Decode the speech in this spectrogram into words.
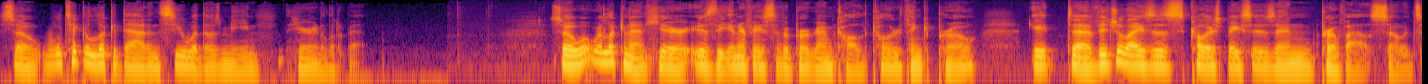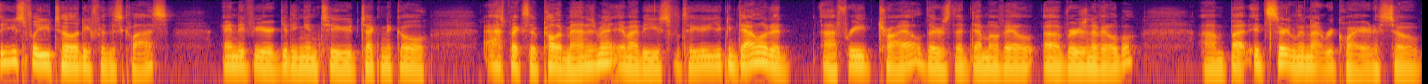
So we'll take a look at that and see what those mean here in a little bit. So what we're looking at here is the interface of a program called ColorThink Pro. It uh, visualizes color spaces and profiles, so it's a useful utility for this class. And if you're getting into technical aspects of color management, it might be useful to you. You can download a, a free trial. There's the demo avail- uh, version available, um, but it's certainly not required. So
